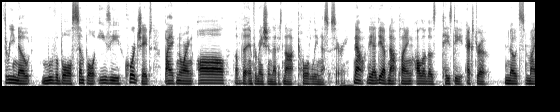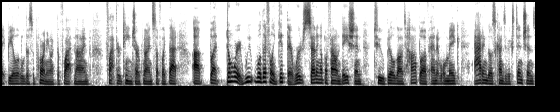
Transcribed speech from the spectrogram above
three note, movable, simple, easy chord shapes by ignoring all of the information that is not totally necessary. Now, the idea of not playing all of those tasty extra notes might be a little disappointing, like the flat 9, flat 13, sharp 9, stuff like that. Uh, but don't worry, we will definitely get there. We're setting up a foundation to build on top of, and it will make adding those kinds of extensions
